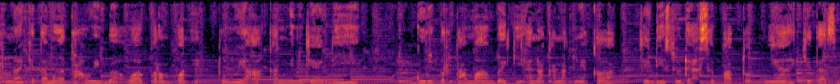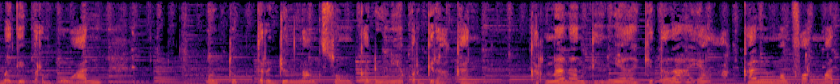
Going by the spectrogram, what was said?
Karena kita mengetahui bahwa perempuan itu yang akan menjadi guru pertama bagi anak-anaknya kelak. Jadi sudah sepatutnya kita sebagai perempuan untuk terjun langsung ke dunia pergerakan. Karena nantinya kitalah yang akan memformat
